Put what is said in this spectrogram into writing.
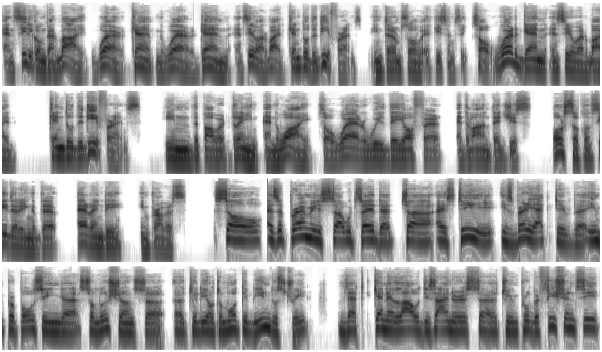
and silicon carbide, where can where GaN and silicon carbide can do the difference in terms of efficiency. So where GaN and silicon carbide can do the difference in the powertrain and why? So where will they offer advantages? Also considering the R&D in progress. So, as a premise, I would say that uh, ST is very active uh, in proposing uh, solutions uh, uh, to the automotive industry that can allow designers uh, to improve efficiency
